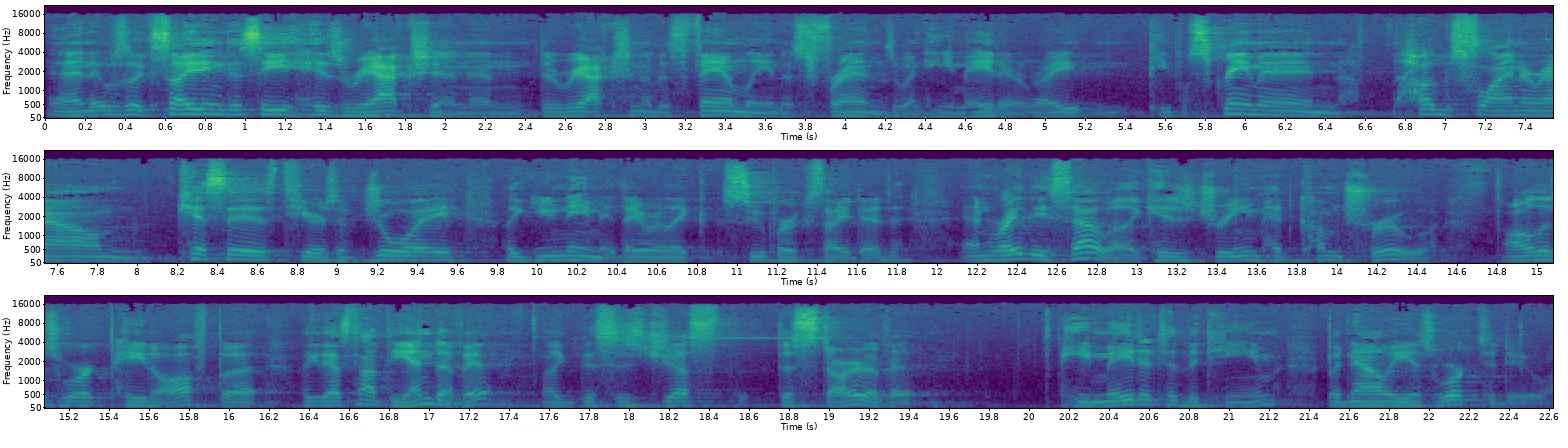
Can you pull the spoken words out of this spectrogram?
And it was exciting to see his reaction and the reaction of his family and his friends when he made it, right? People screaming, hugs flying around, kisses, tears of joy, like you name it. They were like super excited. And rightly so. Like his dream had come true. All his work paid off, but like that's not the end of it. Like this is just the start of it. He made it to the team, but now he has work to do.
